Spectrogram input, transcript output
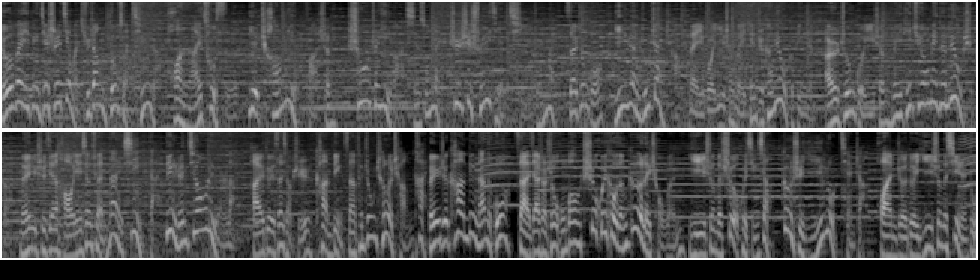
得胃病结石、静脉曲张都算轻的，患癌猝死也常有发生。说着一把辛酸泪，只是水解其中味。在中国，医院如战场，美国医生每天只看六个病人，而中国医生每天却要面对六十个。没时间好言相劝，耐心以待，病人焦虑而来，排队三小时，看病三分钟成了常态。背着看病难的锅，再加上收红包、吃回扣等各类丑闻，医生的社会形象更是一落千丈。患者对医生的信任度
